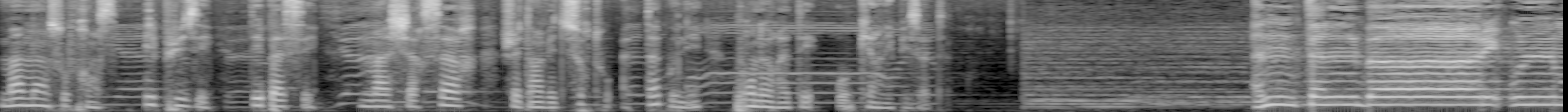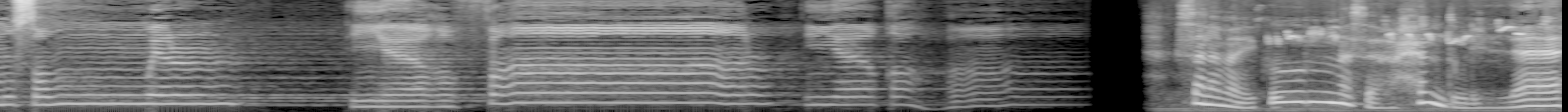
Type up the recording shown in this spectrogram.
maman en souffrance, épuisée, dépassée. Ma chère sœur, je t'invite surtout à t'abonner pour ne rater aucun épisode. Salam alaikum, alhamdulillah.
